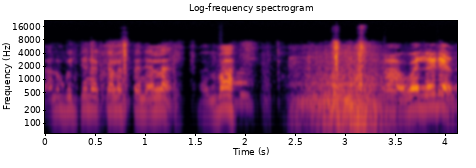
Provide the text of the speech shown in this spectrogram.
ನನ್ನ ಬುದ್ಧಿನ ಕಲಿಸ್ತಾನೆ ಎಲ್ಲ ಅಲ್ವಾ? ಹಾ ಒಳ್ಳೆ ಅಣ್ಣ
